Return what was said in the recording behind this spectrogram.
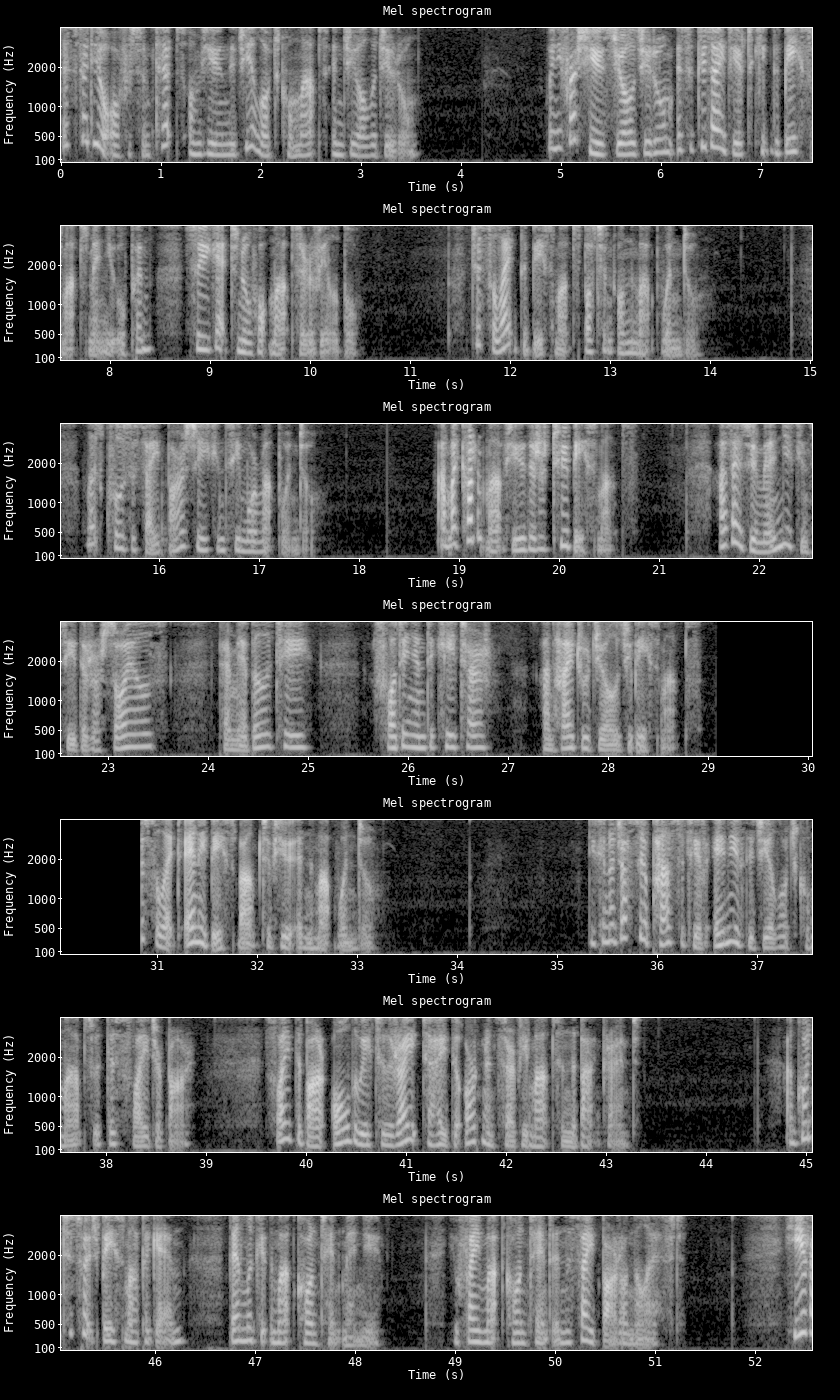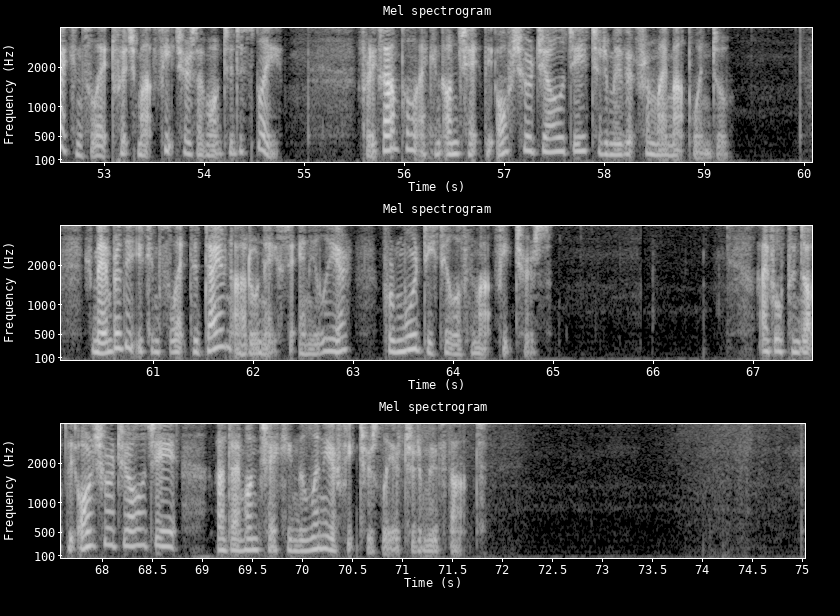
This video offers some tips on viewing the geological maps in Geology Roam. When you first use Geology Roam, it's a good idea to keep the Base Maps menu open so you get to know what maps are available. Just select the Base Maps button on the map window. Let's close the sidebar so you can see more map window. At my current map view there are two base maps. As I zoom in you can see there are soils, permeability, flooding indicator and hydrogeology base maps. Just select any base map to view in the map window. You can adjust the opacity of any of the geological maps with this slider bar. Slide the bar all the way to the right to hide the Ordnance Survey maps in the background. I'm going to switch base map again, then look at the map content menu. You'll find map content in the sidebar on the left. Here I can select which map features I want to display. For example, I can uncheck the offshore geology to remove it from my map window. Remember that you can select the down arrow next to any layer for more detail of the map features. I've opened up the onshore geology and I'm unchecking the linear features layer to remove that.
